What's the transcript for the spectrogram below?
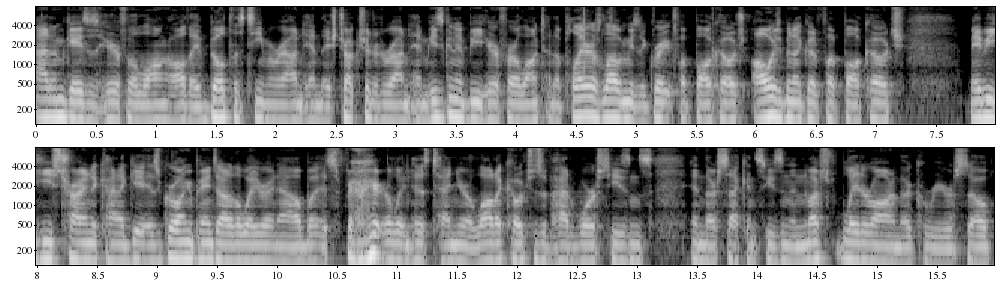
Adam Gase is here for the long haul. They've built this team around him. They structured it around him. He's going to be here for a long time. The players love him. He's a great football coach. Always been a good football coach maybe he's trying to kind of get his growing pains out of the way right now, but it's very early in his tenure. A lot of coaches have had worse seasons in their second season and much later on in their career. So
